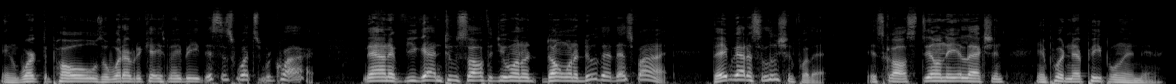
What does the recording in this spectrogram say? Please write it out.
and work the polls or whatever the case may be. This is what's required. Now, if you've gotten too soft that you want to don't want to do that, that's fine. They've got a solution for that. It's called stealing the election and putting their people in there.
